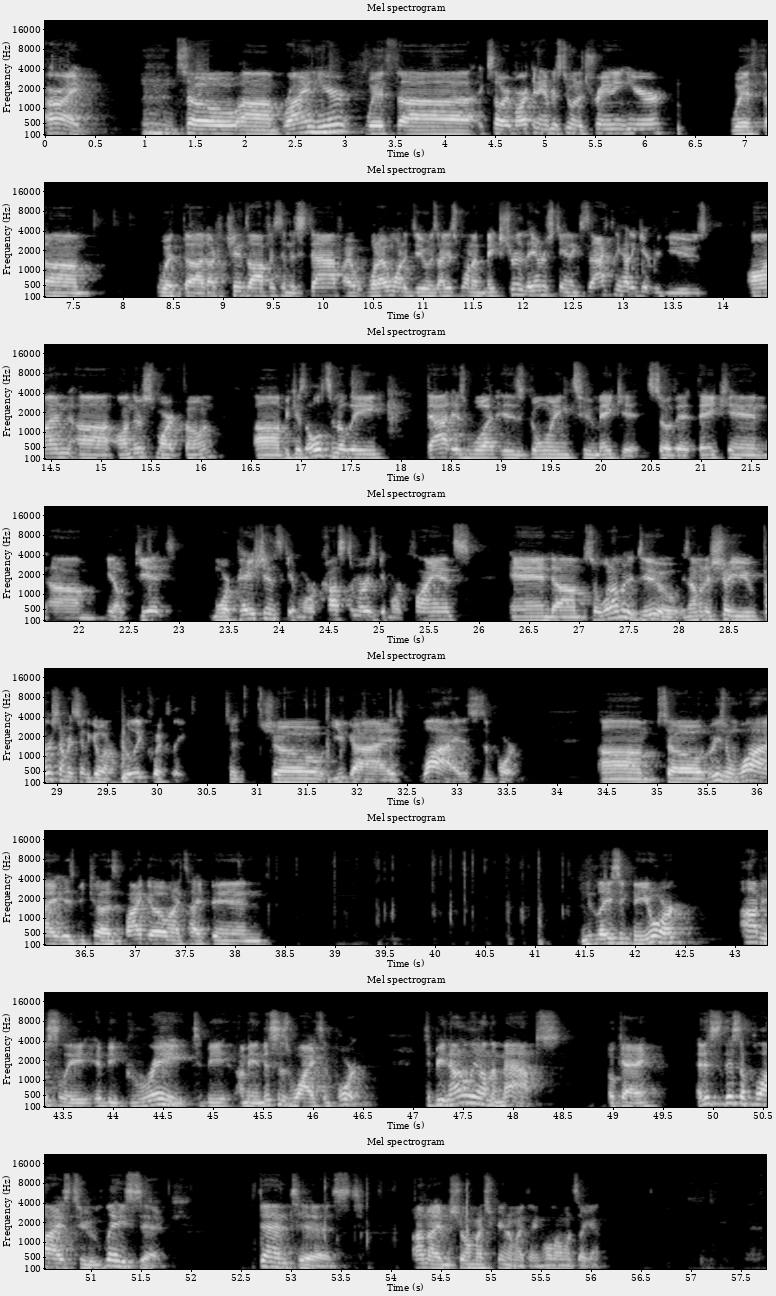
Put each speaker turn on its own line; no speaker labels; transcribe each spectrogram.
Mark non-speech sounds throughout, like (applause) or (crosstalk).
All right. (clears throat) So um, Ryan here with uh, Accelerate Marketing. I'm just doing a training here with um, with uh, Dr. Chynn's office and his staff. I, what I want to do is I just want to make sure they understand exactly how to get reviews on uh, on their smartphone uh, because ultimately that is what is going to make it so that they can um, you know get more patients, get more customers, get more clients. And um, so what I'm going to do is I'm going to show you. First, I'm just going to go in really quickly to show you guys why this is important. Um, so the reason why is because if I go and I type in LASIK New York, obviously it'd be great to be, I mean, this is why it's important to be not only on the maps, okay, and this, this applies to LASIK, dentist. I'm not even showing my screen on my thing. Hold on one second.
